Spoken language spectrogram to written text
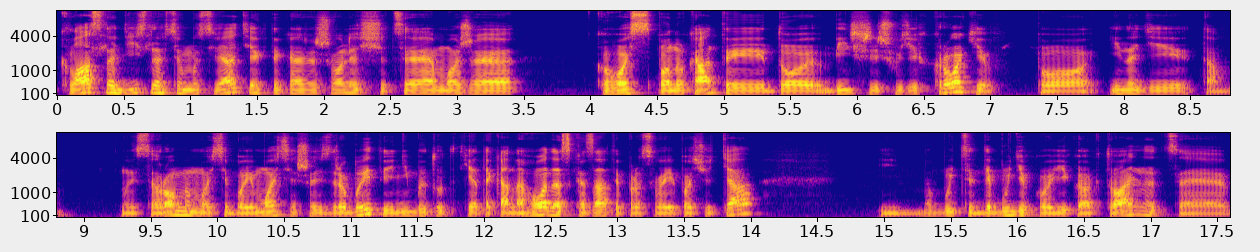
Класно дійсно в цьому святі, як ти кажеш, Оля, що це може когось спонукати до більш рішучих кроків, бо іноді там ми соромимося, боїмося щось зробити, і ніби тут є така нагода сказати про свої почуття. І, мабуть, це для будь-якого віку актуально. Це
